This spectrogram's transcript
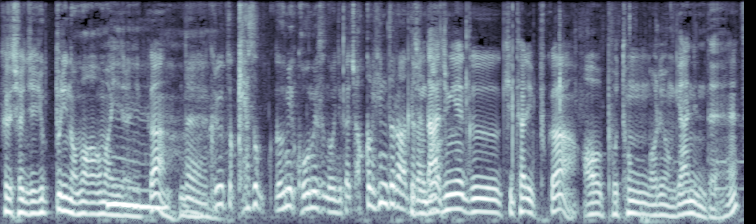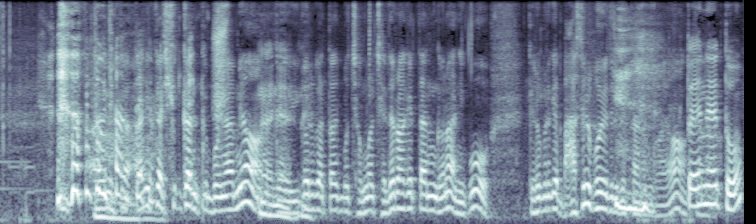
그렇죠. 이제 6분이 넘어가고 막 이러니까. 음. 네. 그리고 또 계속 음이 고음에서 노니까 조금 힘들어 하더라고요. 나중에 그 기타 리프가 어 보통 어려운 게 아닌데. 아니, 그러니까, 아니, 그러니까, 그러니까 그 뭐냐면 네, 네, 그 이거를 갖다 뭐 정말 제대로 하겠다는 건 아니고 여러분에게 맛을 보여드리겠다는 거예요. 빼네 또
